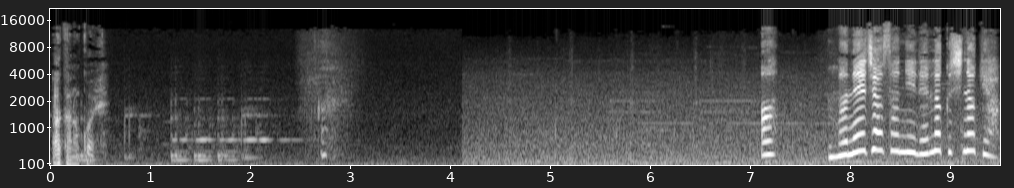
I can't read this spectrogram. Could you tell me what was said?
赤の声マネージャーさんに連絡しなきゃ。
